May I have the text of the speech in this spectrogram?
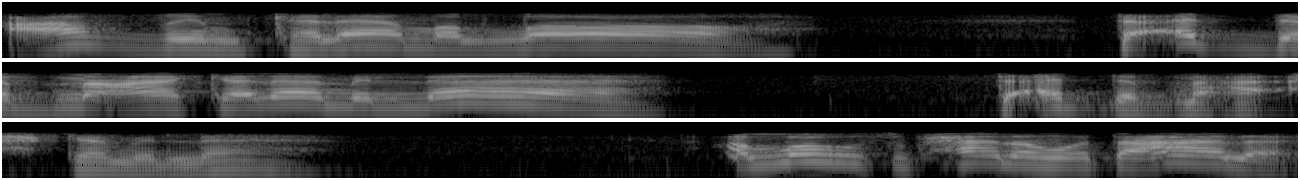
عظم كلام الله. تأدب مع كلام الله. تأدب مع أحكام الله. الله سبحانه وتعالى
